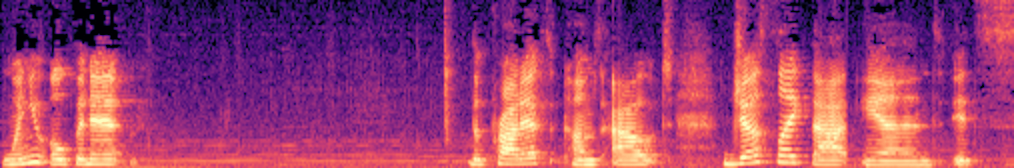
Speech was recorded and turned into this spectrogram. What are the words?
When you open it, the product comes out just like that and it's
